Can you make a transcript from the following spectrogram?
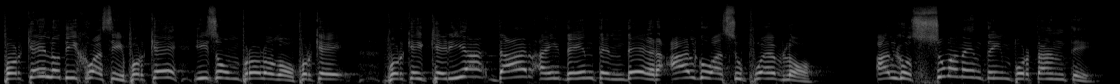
¿Por qué lo dijo así? ¿Por qué hizo un prólogo? Porque, porque quería dar de entender algo a su pueblo, algo sumamente importante.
